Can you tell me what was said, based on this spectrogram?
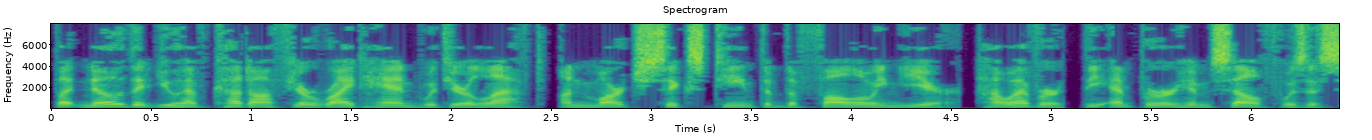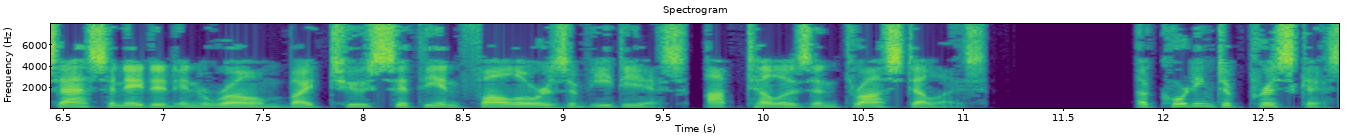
But know that you have cut off your right hand with your left. On March 16 of the following year, however, the emperor himself was assassinated in Rome by two Scythian followers of Aetius, Optelas and Thrastellas. According to Priscus,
